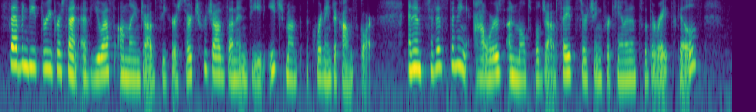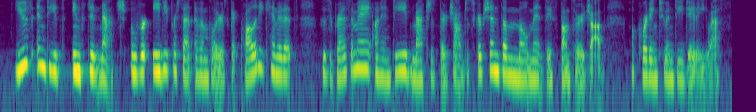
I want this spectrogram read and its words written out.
73% of US online job seekers search for jobs on Indeed each month, according to ComScore. And instead of spending hours on multiple job sites searching for candidates with the right skills, Use Indeed's Instant Match. Over 80% of employers get quality candidates whose resume on Indeed matches their job description the moment they sponsor a job, according to Indeed Data US.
